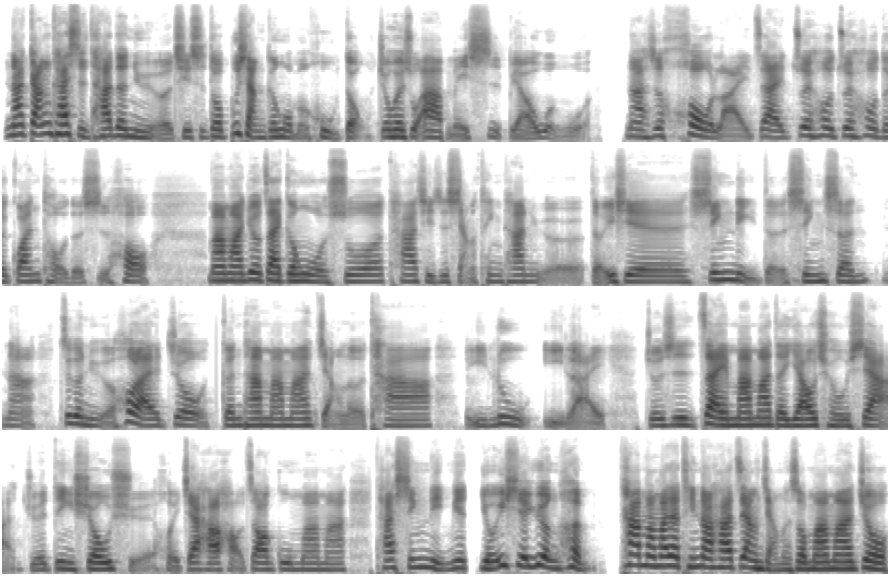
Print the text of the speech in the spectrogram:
那刚开始她的女儿其实都不想跟我们互动，就会说啊，没事，不要问我。那是后来在最后最后的关头的时候，妈妈就在跟我说，她其实想听她女儿的一些心里的心声。那这个女儿后来就跟她妈妈讲了，她一路以来就是在妈妈的要求下决定休学，回家好好照顾妈妈。她心里面有一些怨恨。她妈妈在听到她这样讲的时候，妈妈就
